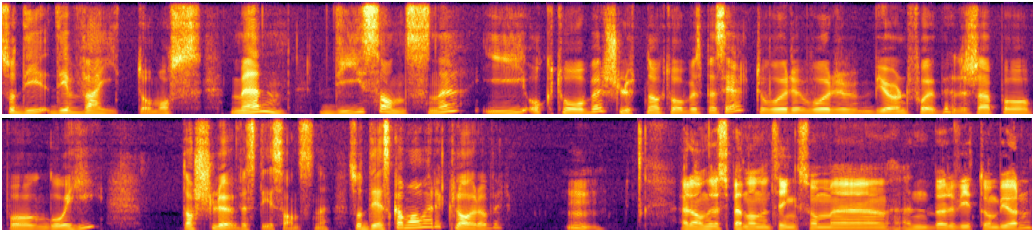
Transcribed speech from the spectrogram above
Så de, de veit om oss. Men de sansene i oktober, slutten av oktober spesielt, hvor, hvor bjørn forbereder seg på, på, å gå i hi, da sløves de sansene. Så det skal man være klar over. Mm. Er det andre spennende ting som eh, en bør vite om bjørn?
